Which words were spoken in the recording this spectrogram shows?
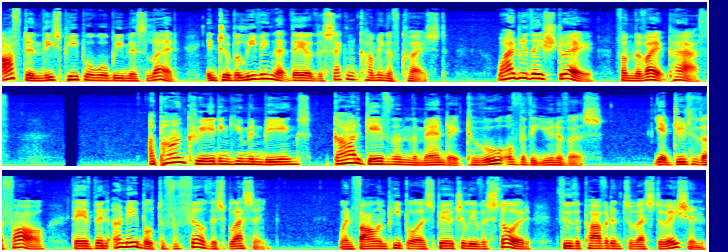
Often these people will be misled into believing that they are the second coming of Christ. Why do they stray from the right path? Upon creating human beings, God gave them the mandate to rule over the universe. Yet due to the fall, they have been unable to fulfill this blessing. When fallen people are spiritually restored through the providence of restoration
